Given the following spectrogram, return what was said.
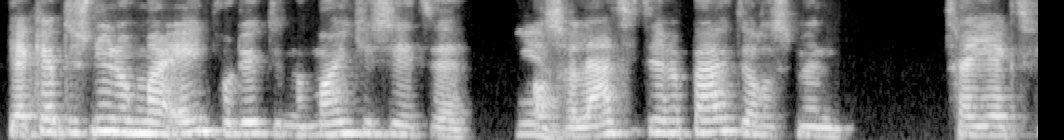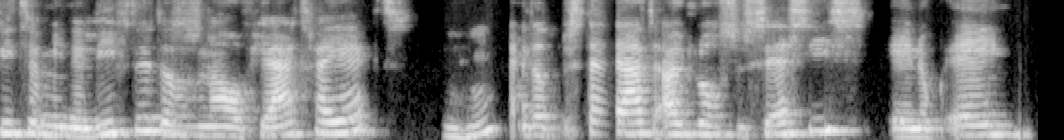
ja, ik heb dus nu nog maar één product in mijn mandje zitten Ja. als relatietherapeut. Dat is mijn traject Vitamine Liefde. Dat is een half jaar traject. Mhm. En dat bestaat uit losse sessies, één op één.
